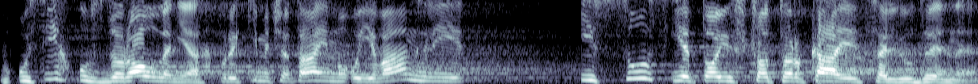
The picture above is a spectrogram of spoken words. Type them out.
В усіх уздоровленнях, про які ми читаємо у Євангелії, Ісус є той, що торкається людини.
